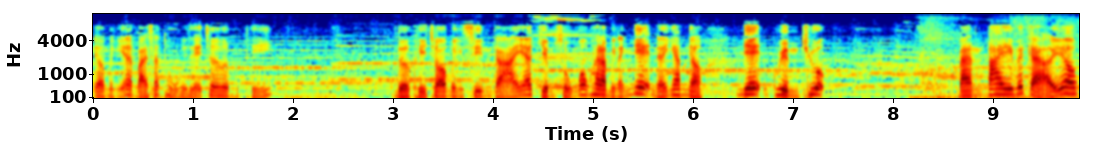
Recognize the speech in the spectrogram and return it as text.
Nhưng mà mình nghĩ là bài sát thủ thì dễ chơi hơn một tí. Được thì cho mình xin cái à, kiếm súng không? Hay là mình đánh nhện đấy anh em nhở? Nhện quyền trượng bàn tay với cả ấy không?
